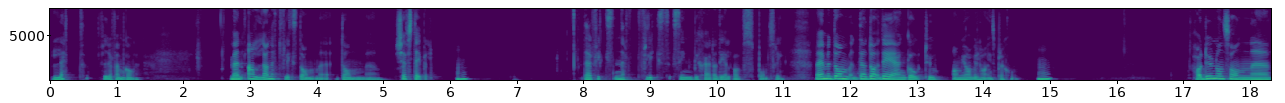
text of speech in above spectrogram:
lätt fyra, fem gånger. Men alla Netflix, de, de uh, Chef's Table. Mm. Där fick Netflix sin beskärda del av sponsring. Nej men de, de, de, det är en go-to om jag vill ha inspiration. Mm. Har du någon sån eh,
